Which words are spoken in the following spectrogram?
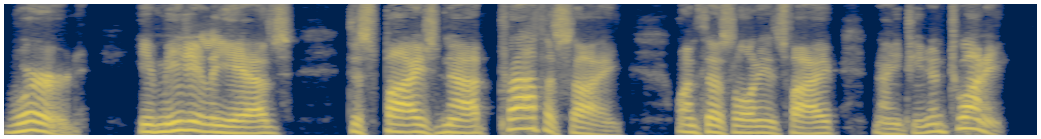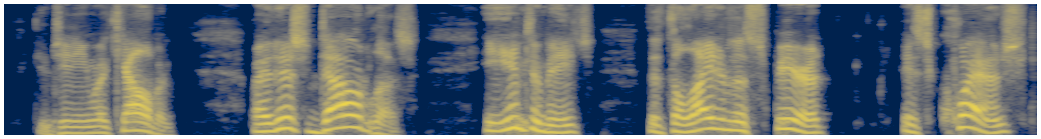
word. He immediately adds, despise not prophesying. 1 Thessalonians 5 19 and 20. Continuing with Calvin. By this, doubtless, he intimates that the light of the Spirit is quenched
